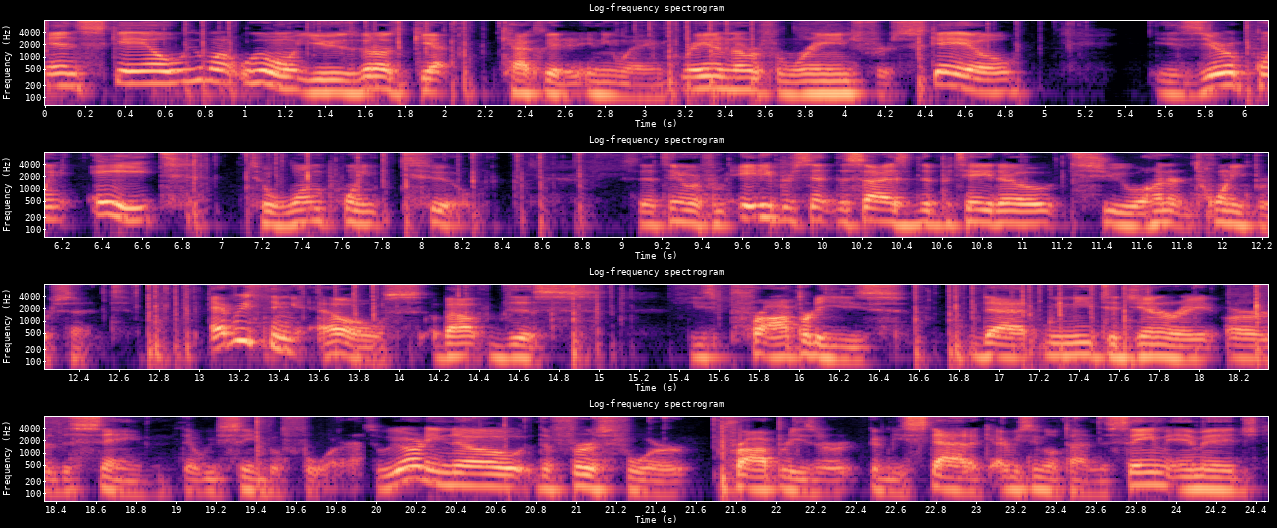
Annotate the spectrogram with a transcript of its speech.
And scale, we won't, we won't use, but I'll get calculated anyway. Random number from range for scale is 0.8 to 1.2. So that's anywhere from 80% the size of the potato to 120%. Everything else about this, these properties that we need to generate are the same that we've seen before. So we already know the first four properties are going to be static every single time. The same image,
